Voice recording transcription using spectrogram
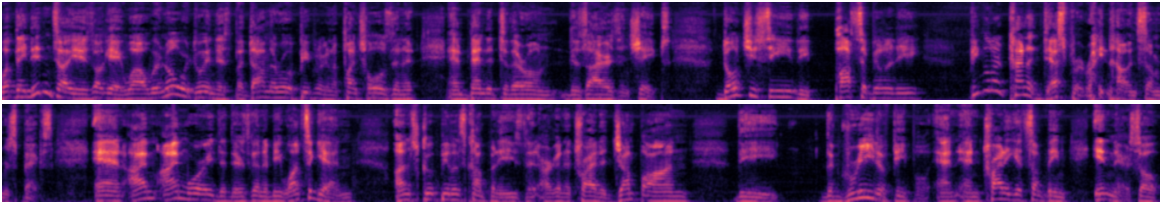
what they didn't tell you is, okay, well, we know we're doing this, but down the road, people are going to punch holes in it and bend it to their own desires and shapes. Don't you see the possibility? People are kind of desperate right now in some respects, and I'm I'm worried that there's going to be once again unscrupulous companies that are going to try to jump on the the greed of people and and try to get something in there. So,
